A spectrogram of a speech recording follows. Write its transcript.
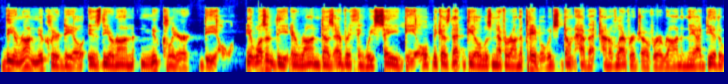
The Iran nuclear deal is the Iran nuclear deal it wasn't the Iran does everything we say deal because that deal was never on the table. We just don't have that kind of leverage over Iran. And the idea that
